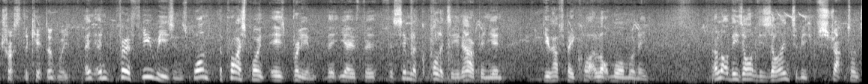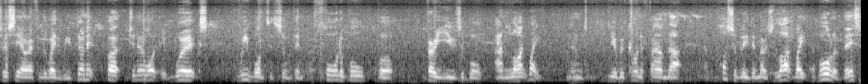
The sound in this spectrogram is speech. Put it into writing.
trust the kit don't we And, and for a few reasons. One, the price point is brilliant. That you know, for, for similar quality, in our opinion, you have to pay quite a lot more money. A lot of these aren't designed to be strapped onto a CRF in the way that we've done it, but do you know what? It works. We wanted something affordable but very usable and lightweight, and you know, we've kind of found that possibly the most lightweight of all of this,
